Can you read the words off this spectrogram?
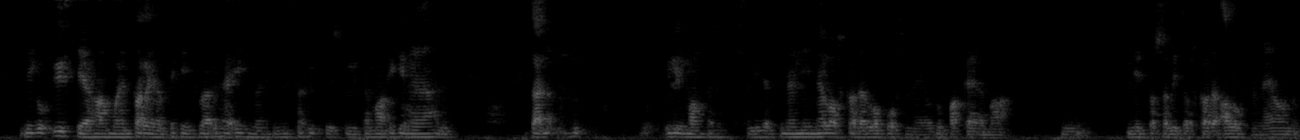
niin kuin yhtiöhahmojen tarina teki kyllä yhden ihmeellisimmistä hyppyistä, mitä mä oon ikinä nähnyt. Tän ylimalkaisesti selitettynä, niin neloskauden lopussa ne joutuu pakenemaan. Niin, niin tuossa vitoskauden alussa ne on,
